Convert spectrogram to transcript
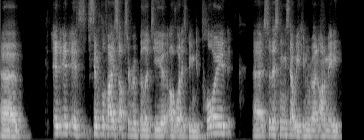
Uh, it, it, it, simplifies observability of what is being deployed. Uh, so this means that we can run automated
